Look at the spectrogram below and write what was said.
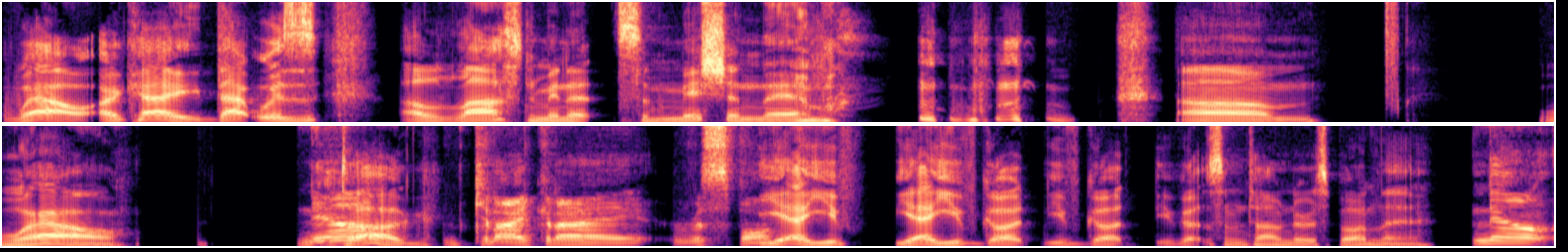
Wow. Okay, that was a last minute submission there. um. Wow, Now, Doug. can I can I respond? Yeah, you've yeah you've got you've got you've got some time to respond there. Now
